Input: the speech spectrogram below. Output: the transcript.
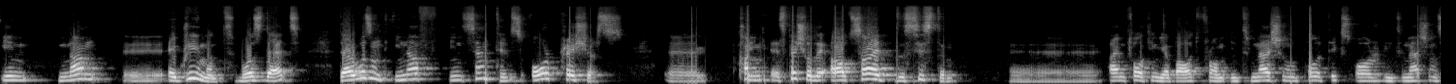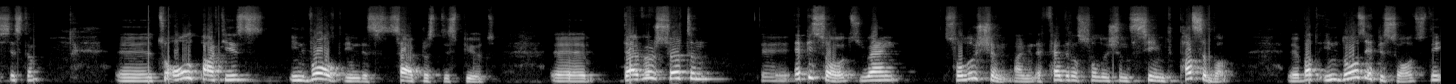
in non-agreement was that there wasn't enough incentives or pressures uh, coming, especially outside the system, uh, I'm talking about from international politics or international system, uh, to all parties involved in this Cyprus dispute. Uh, there were certain episodes when solution, I mean, a federal solution seemed possible, uh, but in those episodes, the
